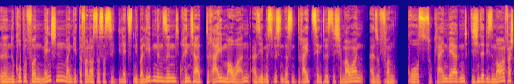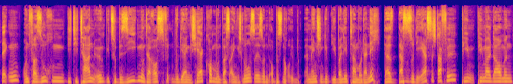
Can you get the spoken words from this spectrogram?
äh, eine Gruppe von Menschen, man geht davon aus, dass das die letzten Überlebenden sind, hinter drei Mauern, also ihr müsst wissen, das sind drei zentristische Mauern, also von groß zu klein werdend, sich hinter diesen Mauern verstecken und versuchen, die Titanen irgendwie zu besiegen und herauszufinden, wo die eigentlich herkommen und was eigentlich los ist und ob es noch Menschen gibt, die überlebt haben oder nicht. Das, das ist so die erste Staffel, Pi, Pi mal Daumen.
